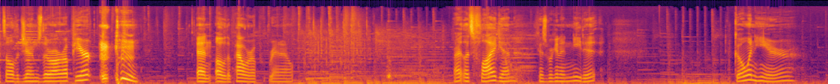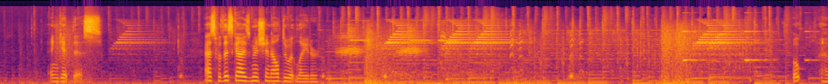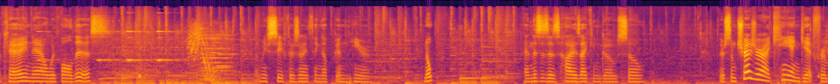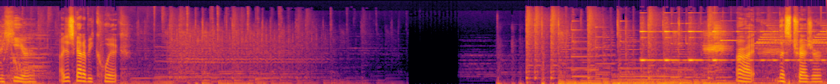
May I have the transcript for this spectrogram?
That's all the gems there are up here. and, oh, the power up ran out. Alright, let's fly again, because we're gonna need it. Go in here and get this. As for this guy's mission, I'll do it later. Oh, okay, now with all this, me see if there's anything up in here. Nope. And this is as high as I can go, so... There's some treasure I can get from here. I just gotta be quick. Alright, this treasure.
